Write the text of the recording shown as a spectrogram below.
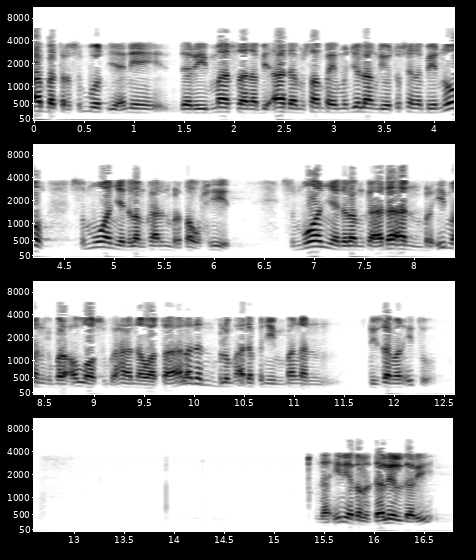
abad tersebut yakni dari masa Nabi Adam sampai menjelang diutusnya Nabi Nuh semuanya dalam keadaan bertauhid. Semuanya dalam keadaan beriman kepada Allah Subhanahu wa taala dan belum ada penyimpangan di zaman itu. Nah ini adalah dalil dari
